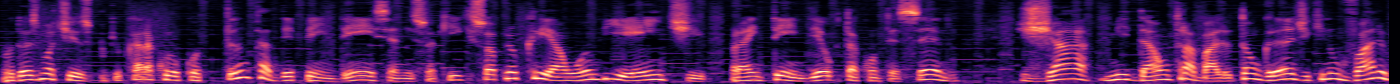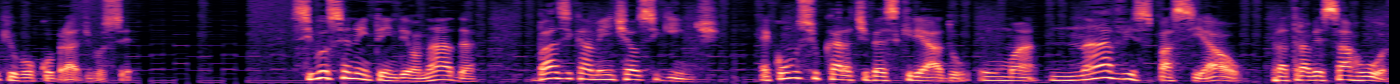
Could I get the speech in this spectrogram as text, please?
por dois motivos, porque o cara colocou tanta dependência nisso aqui que só para eu criar um ambiente para entender o que está acontecendo já me dá um trabalho tão grande que não vale o que eu vou cobrar de você. Se você não entendeu nada, basicamente é o seguinte: é como se o cara tivesse criado uma nave espacial para atravessar a rua.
